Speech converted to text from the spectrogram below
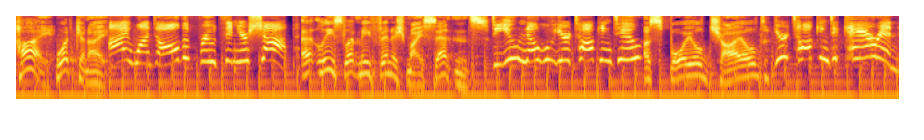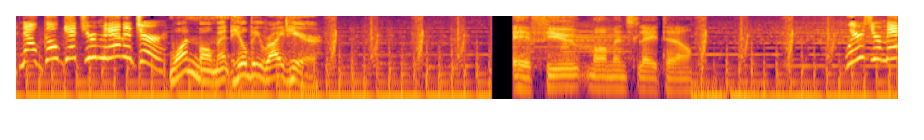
Hi, what can I? I want all the fruits in your shop. At least let me finish my sentence. Do you know who you're talking to? A spoiled child? You're talking to Karen. Now go get your manager. One moment, he'll be right here. A few moments later. Where's your manager?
